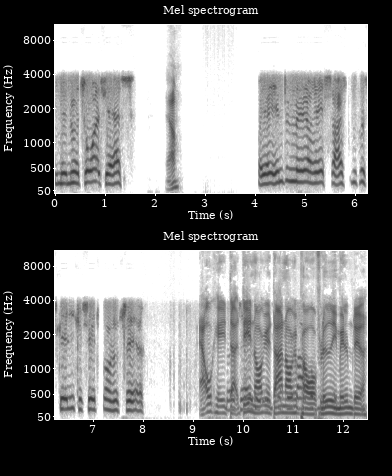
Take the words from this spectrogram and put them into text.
i 1972, Ja. og jeg endte med at have 16 forskellige kassettebåndoptager. Ja, okay. Der, det er nok, der er nok et par for- overflødige imellem der.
